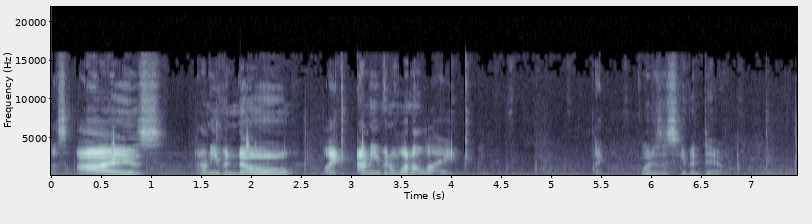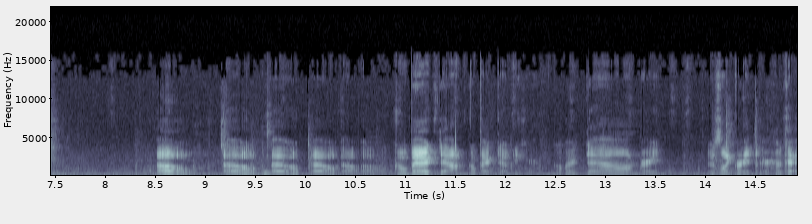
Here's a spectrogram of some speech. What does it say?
this. Eyes, I don't even know, like, I don't even want to, like, what does this even do? Oh, oh, oh, oh, oh, oh. Go back down. Go back down to here. Go back down. Right. It was like right there. Okay.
